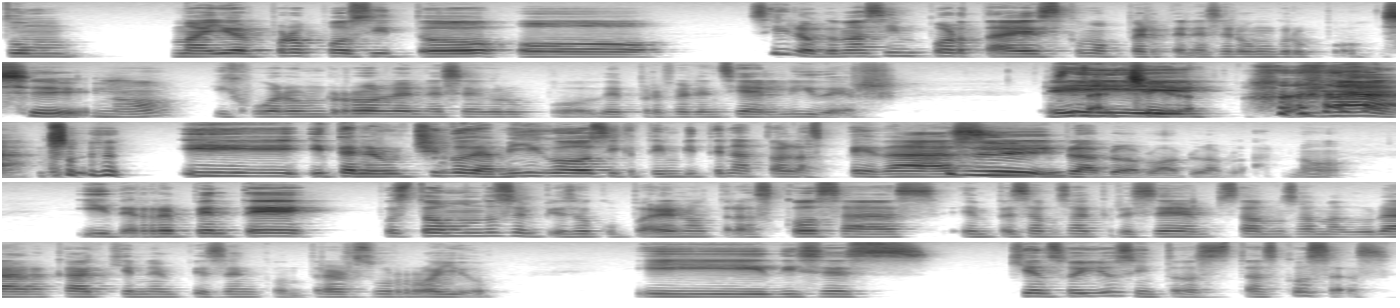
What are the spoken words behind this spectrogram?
tu mayor propósito o sí, lo que más importa es como pertenecer a un grupo, sí. ¿no? Y jugar un rol en ese grupo, de preferencia el líder. Está y, chido. y, y, tener un chingo de amigos y que te inviten a todas las pedas y bla, bla, bla, bla, bla, ¿no? Y de repente, pues todo el mundo se empieza a ocupar en otras cosas, empezamos a crecer, empezamos a madurar, cada quien empieza a encontrar su rollo. Y dices, ¿quién soy yo sin todas estas cosas?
